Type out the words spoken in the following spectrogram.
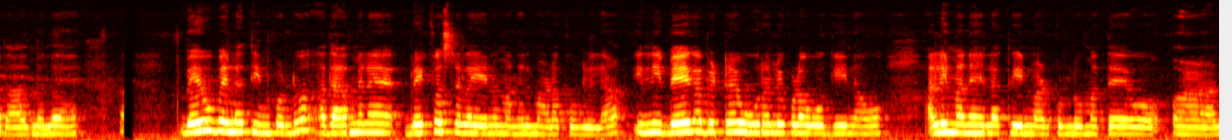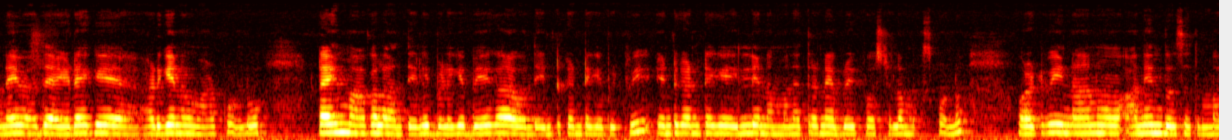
ಅದಾದಮೇಲೆ ಬೇವು ಬೆಲ್ಲ ತಿಂದ್ಕೊಂಡು ಅದಾದಮೇಲೆ ಬ್ರೇಕ್ಫಾಸ್ಟ್ ಎಲ್ಲ ಏನು ಮನೇಲಿ ಮಾಡೋಕ್ಕೋಗಲಿಲ್ಲ ಇಲ್ಲಿ ಬೇಗ ಬಿಟ್ಟರೆ ಊರಲ್ಲಿ ಕೂಡ ಹೋಗಿ ನಾವು ಅಲ್ಲಿ ಮನೆ ಎಲ್ಲ ಕ್ಲೀನ್ ಮಾಡಿಕೊಂಡು ಮತ್ತು ಅದೇ ಎಡೆಗೆ ಅಡುಗೆನೂ ಮಾಡಿಕೊಂಡು ಟೈಮ್ ಆಗಲ್ಲ ಅಂತೇಳಿ ಬೆಳಗ್ಗೆ ಬೇಗ ಒಂದು ಎಂಟು ಗಂಟೆಗೆ ಬಿಟ್ವಿ. ಎಂಟು ಗಂಟೆಗೆ ಇಲ್ಲೇ ನಮ್ಮ ಮನೆ ಹತ್ರನೇ ಬ್ರೇಕ್ಫಾಸ್ಟ್ ಎಲ್ಲ ಮುಗಿಸ್ಕೊಂಡು ಹೊರಟ್ವಿ. ನಾನು ಆನಿಯನ್ ದೋಸೆ ತುಂಬಾ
